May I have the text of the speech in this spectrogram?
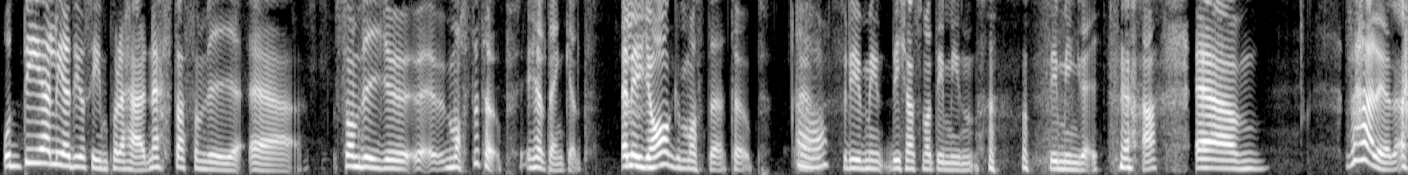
Och det leder oss in på det här nästa som vi, eh, som vi ju eh, måste ta upp helt enkelt. Eller jag måste ta upp. Ja. Eh, för det, är min, det känns som att det är min, det är min grej. Ja. Ehm, så här är det.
